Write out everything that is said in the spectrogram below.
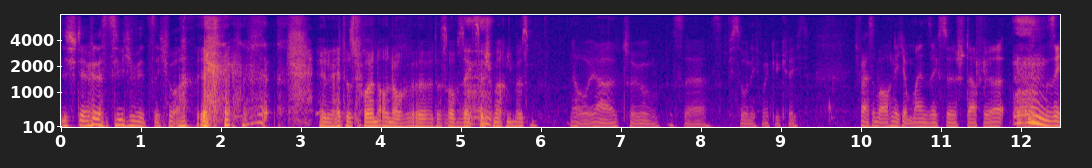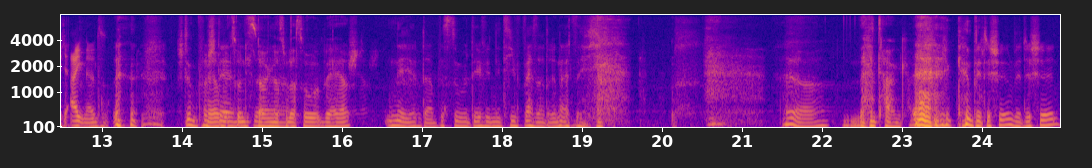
ich stelle mir das ziemlich witzig vor. Ja, du hättest vorhin auch noch äh, das auf Sächsisch machen müssen. Oh ja, Entschuldigung, das, äh, das habe ich so nicht mitgekriegt. Ich weiß aber auch nicht, ob mein Sächsisch dafür sich eignet. Stimmt, Ja, verstehen. willst du nicht sagen, dass du das so beherrschst? Nee, da bist du definitiv besser drin als ich. Ja, danke. bitteschön, bitteschön.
